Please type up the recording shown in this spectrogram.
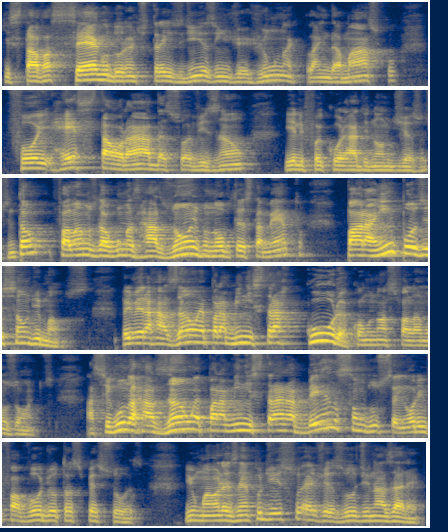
que estava cego durante três dias em jejum lá em Damasco, foi restaurada a sua visão e ele foi curado em nome de Jesus. Então, falamos de algumas razões no Novo Testamento para a imposição de mãos. A primeira razão é para ministrar cura, como nós falamos ontem. A segunda razão é para ministrar a bênção do Senhor em favor de outras pessoas. E o maior exemplo disso é Jesus de Nazaré.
